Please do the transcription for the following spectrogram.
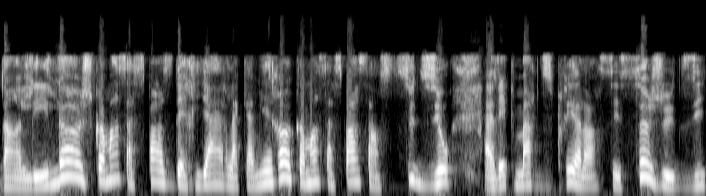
dans les loges, comment ça se passe derrière la caméra, comment ça se passe en studio avec Marc Dupré. Alors, c'est ce jeudi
